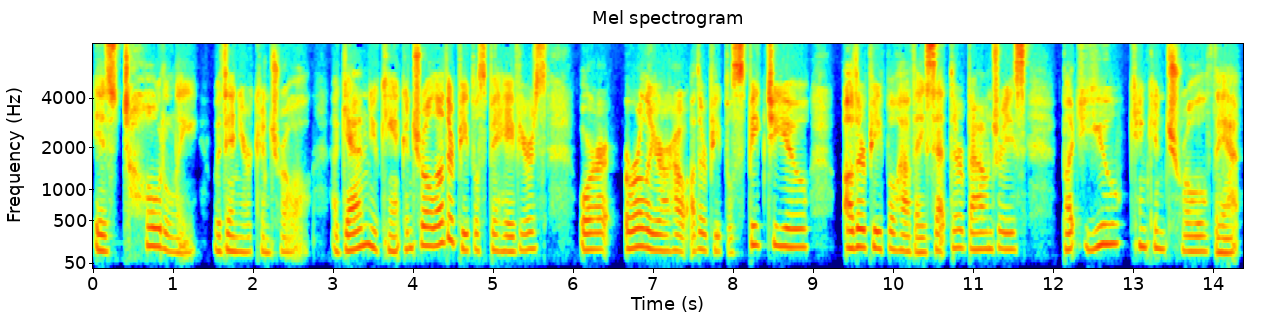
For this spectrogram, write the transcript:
is totally within your control. Again, you can't control other people's behaviors or earlier how other people speak to you, other people how they set their boundaries, but you can control that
